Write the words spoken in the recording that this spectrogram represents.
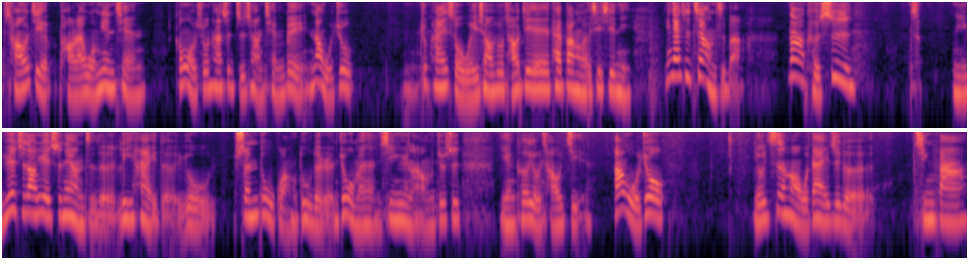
曹姐跑来我面前跟我说她是职场前辈，那我就就拍手微笑说：“曹姐太棒了，谢谢你。”应该是这样子吧？那可是。你越知道越是那样子的厉害的有深度广度的人，就我们很幸运啦。我们就是眼科有曹姐啊，我就有一次哈，我带这个辛巴，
